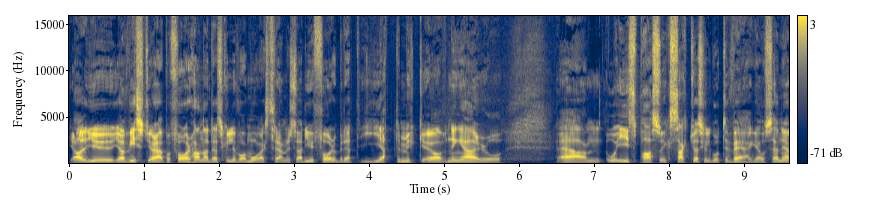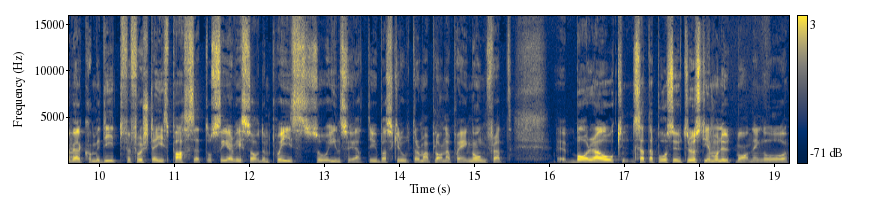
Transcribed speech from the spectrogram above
jag, hade ju, jag visste ju det här på förhand att jag skulle vara målvaktstränare så jag hade ju förberett jättemycket övningar och, ehm, och ispass och exakt hur jag skulle gå tillväga. Och sen när jag väl kommer dit för första ispasset och ser vissa av dem på is så inser jag att det är ju bara att skrota de här planerna på en gång för att bara att kn- sätta på sig utrustningen var en utmaning och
